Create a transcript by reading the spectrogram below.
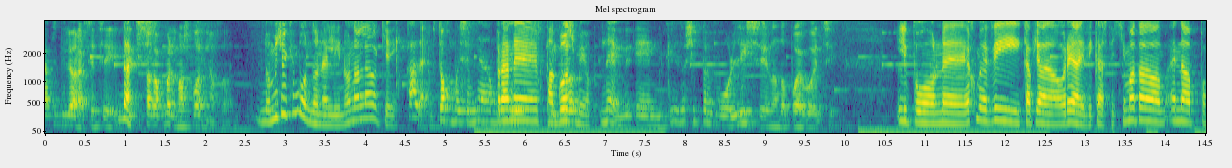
από την τηλεόραση. Έτσι. Εντάξει. Το αγαπημένο μας σπορ είναι αυτό. Νομίζω όχι μόνο των Ελλήνων, αλλά OK. Okay. Καλά, το έχουμε σε μια. Πρέπει να είναι παγκόσμιο. ναι, ε, μικρή δόση υπερβολής, να το πω εγώ έτσι. Λοιπόν, ε, έχουμε δει κάποια ωραία ειδικά στοιχήματα. Ένα από,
